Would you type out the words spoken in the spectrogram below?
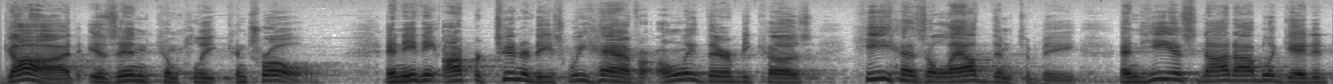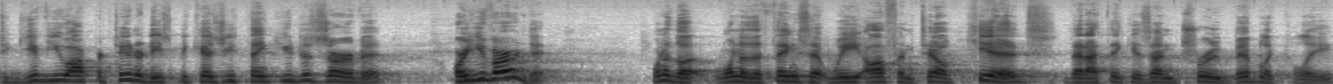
God is in complete control. And any opportunities we have are only there because He has allowed them to be. And He is not obligated to give you opportunities because you think you deserve it or you've earned it. One of, the, one of the things that we often tell kids that I think is untrue biblically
